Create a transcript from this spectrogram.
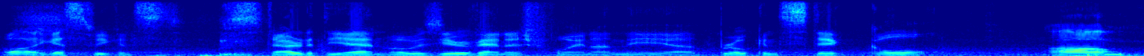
Well, I guess we can start at the end. What was your vantage point on the uh, broken stick goal? Um,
